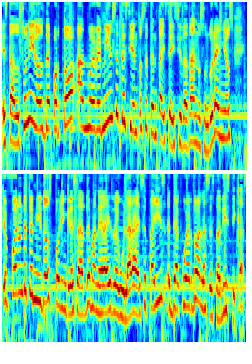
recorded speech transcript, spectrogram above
Estados Unidos deportó a 9.776 ciudadanos hondureños que fueron detenidos por ingresar de manera irregular a ese país de acuerdo a las estadísticas.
